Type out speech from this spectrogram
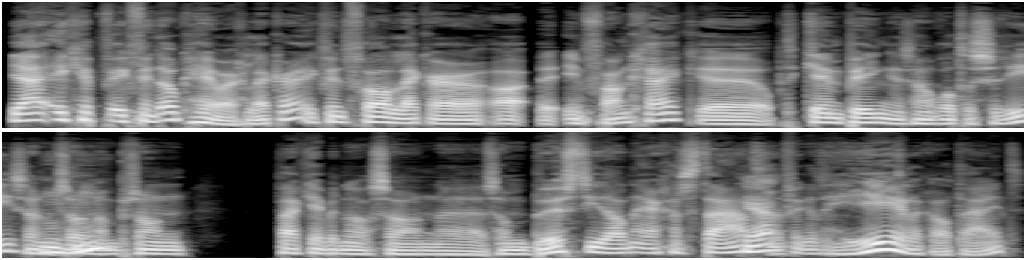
Ja, ik, heb, ik vind het ook heel erg lekker. Ik vind het vooral lekker eh, in Frankrijk, op de camping, zo'n rotisserie. Zo'n, Mhm. zo'n, vaak hebben we nog zo'n, zo'n bus die dan ergens staat. Ja. Dan vind ik het heerlijk altijd.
